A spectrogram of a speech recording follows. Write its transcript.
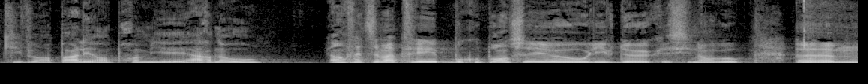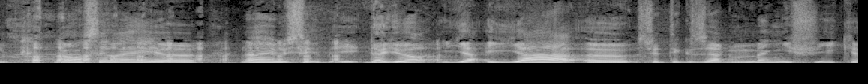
Qui veut en parler en premier? Arnaud? En fait, ça m'a fait beaucoup penser euh, au livre de Christine Angot. Euh, non, c'est vrai. euh, non, c'est- et D'ailleurs, il y a, il y a euh, cet exergue magnifique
